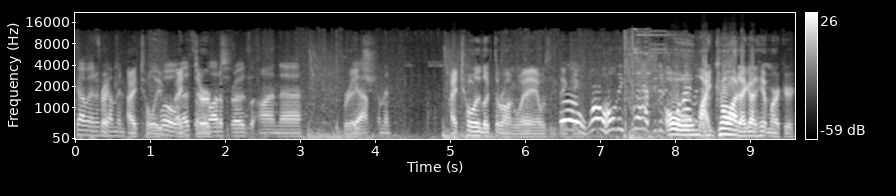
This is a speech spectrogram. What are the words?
coming, I'm Frick. coming. I totally. Whoa, I that's derped a lot of pros on. Uh, the bridge. yeah, I'm coming. I totally looked the wrong way. I wasn't Whoa, thinking. whoa, holy crap! Dude, Oh my them. god! I got a hit marker.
